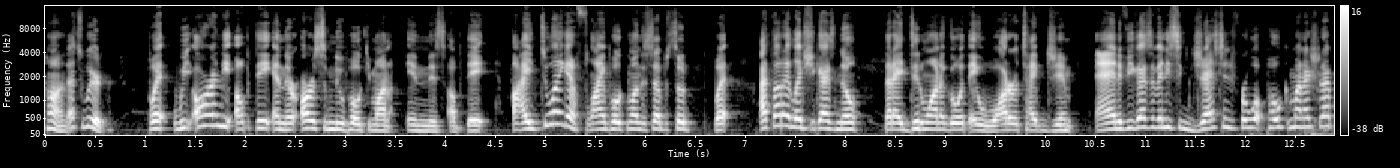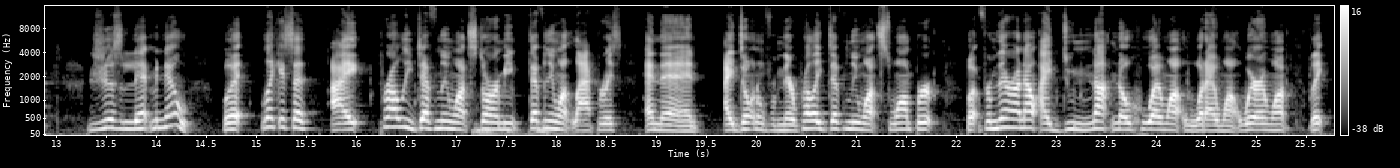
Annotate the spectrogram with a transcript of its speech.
Huh, that's weird. But we are in the update and there are some new Pokemon in this update. I do want to get a flying Pokemon this episode, but I thought I'd let you guys know that I did want to go with a water type gym. And if you guys have any suggestions for what Pokemon I should have, just let me know. But like I said, I probably definitely want Starmie, definitely want Lapras, and then I don't know from there, probably definitely want Swampert. But from there on out, I do not know who I want, what I want, where I want. Like,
